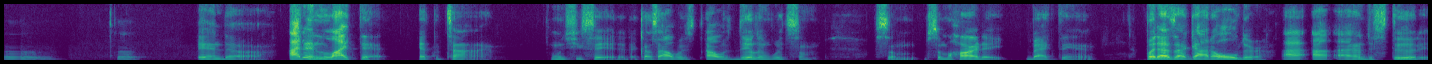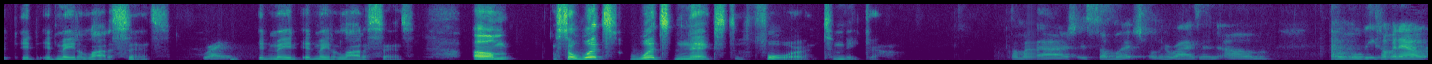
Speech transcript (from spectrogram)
Mm. Mm. And uh I didn't like that at the time when she said it because I was I was dealing with some some some heartache back then. But as I got older, I, I, I understood it. It it made a lot of sense. Right. It made it made a lot of sense. Um. So what's what's next for Tamika? Oh my gosh, it's so much on the horizon. Um, I have a movie coming out.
